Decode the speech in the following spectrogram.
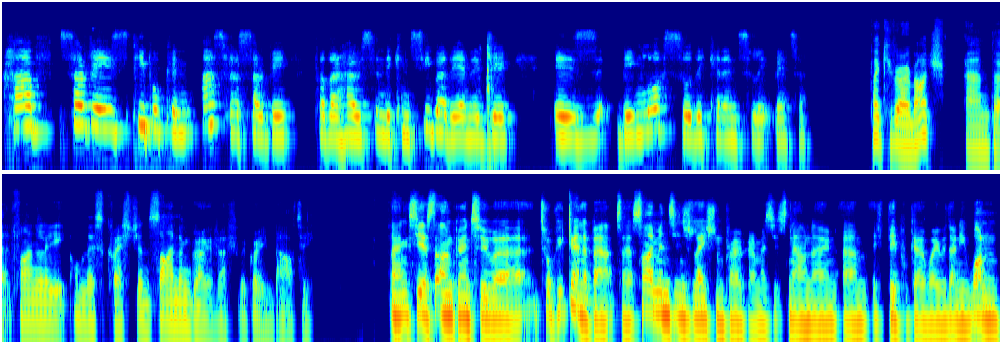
have surveys. People can ask for a survey for their house, and they can see where the energy is being lost, so they can insulate better. Thank you very much. And uh, finally, on this question, Simon Grover for the Green Party. Thanks. Yes, I'm going to uh, talk again about uh, Simon's insulation program, as it's now known. Um, if people go away with only one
